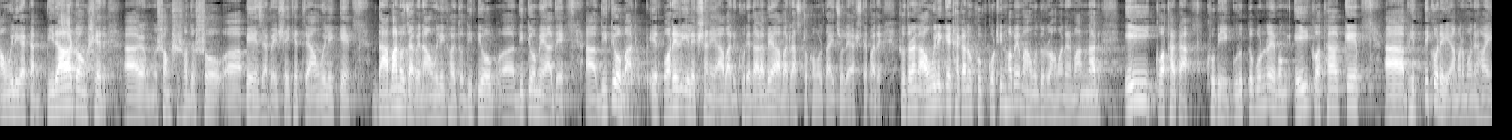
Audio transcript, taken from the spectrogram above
আওয়ামী লীগ একটা বিরাট অংশের সংসদ সদস্য পেয়ে যাবে। সেই ক্ষেত্রে আওয়ামী লীগকে দাবানো যাবে না। আওয়ামী লীগ হয়তো দ্বিতীয় দ্বিতীয় মেয়াদে দ্বিতীয়বার এর পরের ইলেকশনে আবার ঘুরে দাঁড়াবে, আবার রাষ্ট্র ক্ষমতায় চলে আসতে পারে। সুতরাং আওয়ামী লীগকে ঠেকানো খুব কঠিন হবে। মাহমুদুর রহমানের মান্নার এই কথাটা খুবই গুরুত্বপূর্ণ এবং এই কথাকে ভিত্তি করে আমার মনে হয়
